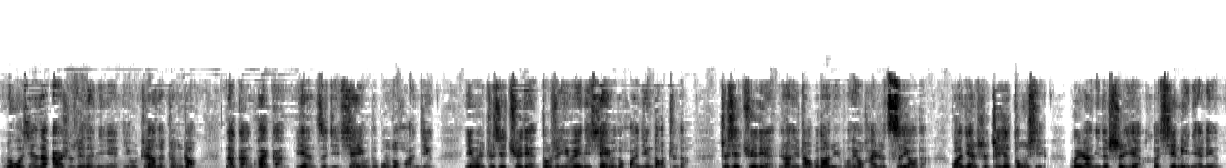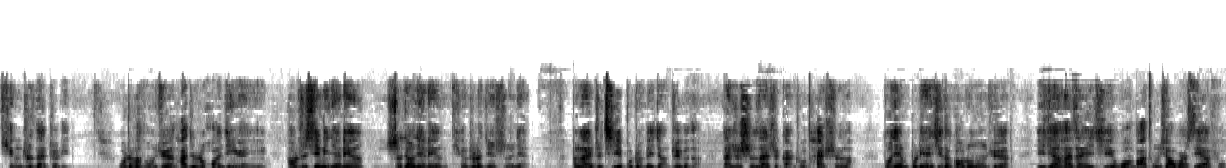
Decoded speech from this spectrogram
如果现在二十岁的你有这样的征兆，那赶快改变自己现有的工作环境，因为这些缺点都是因为你现有的环境导致的。这些缺点让你找不到女朋友还是次要的，关键是这些东西会让你的事业和心理年龄停滞在这里。我这个同学他就是环境原因导致心理年龄、社交年龄停滞了近十年。本来这期不准备讲这个的，但是实在是感触太深了。多年不联系的高中同学，以前还在一起网吧通宵玩 CF，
